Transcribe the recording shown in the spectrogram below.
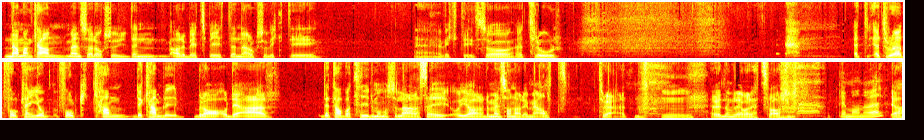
når, man kan, men så er det også den arbeidsbiten er også viktig. Eh, viktig. Så jeg tror jag, jeg tror at folk kan jobbe folk kan, det kan bli bra og det er det tar bare tid og man må lære seg å gjøre det, men sånn er det med alt, tror jeg. Mm. Jeg vet ikke om det var rett svar. Emanuel, Ja.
